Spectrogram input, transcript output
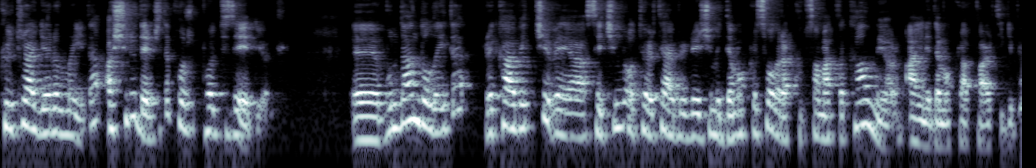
kültürel yarılmayı da aşırı derecede politize ediyor. E, bundan dolayı da rekabetçi veya seçimli otoriter bir rejimi demokrasi olarak kutsamakla kalmıyor aynı Demokrat Parti gibi.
